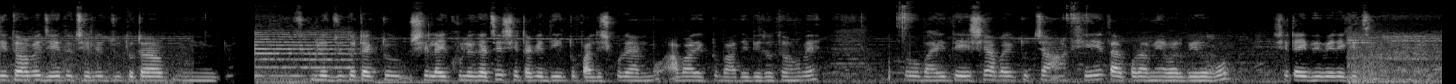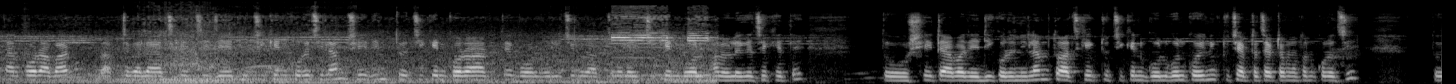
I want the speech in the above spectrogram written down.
যেতে হবে, যেহেতু ছেলের জুতোটা স্কুলের জুতোটা একটু সেলাই খুলে গেছে, সেটাকে দিয়ে একটু পালিশ করে আনব। আবার একটু বাদে বেরোতে হবে। তো বাড়িতে এসে আবার একটু চা খেয়ে তারপর আমি আবার বেরোবো, সেটাই ভেবে রেখেছি। তারপর আবার রাত্রেবেলা আজকে যেহেতু চিকেন করেছিলাম সেই দিন তো চিকেন করাতে বর বলেছিল রাত্রেবেলায় চিকেন বল ভালো লেগেছে খেতে। তো সেটা আবার রেডি করে নিলাম। তো আজকে একটু চিকেন গোল গোল করিনি, একটু চ্যাপটা চ্যাপটা মতন করেছি। তো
